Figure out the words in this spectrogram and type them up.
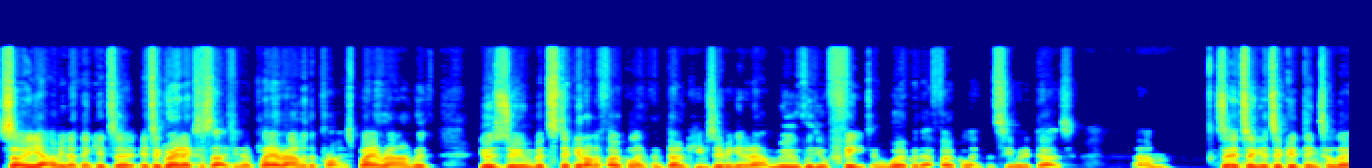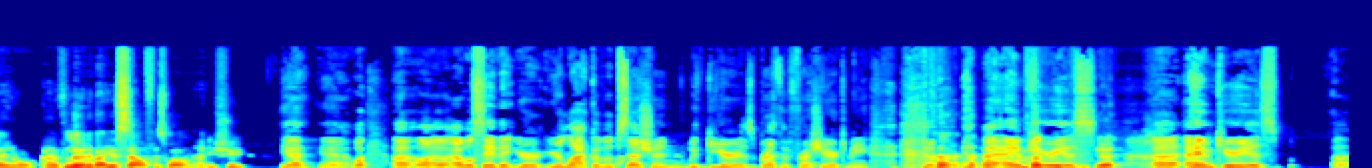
So yeah, I mean, I think it's a it's a great exercise. You know, play around with the primes, play around with your zoom, but stick it on a focal length and don't keep zooming in and out. Move with your feet and work with that focal length and see what it does. Um, so it's a it's a good thing to learn or kind of learn about yourself as well and how you shoot. Yeah, yeah. Well, uh, I will say that your your lack of obsession with gear is a breath of fresh air to me. I, I, am curious. yeah. Uh, I am curious uh,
